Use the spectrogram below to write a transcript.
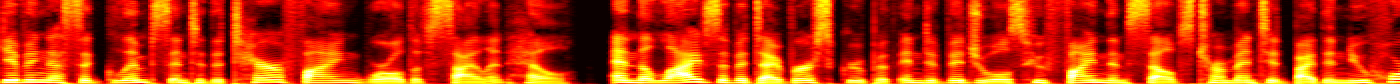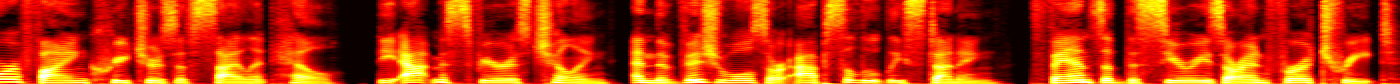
giving us a glimpse into the terrifying world of Silent Hill and the lives of a diverse group of individuals who find themselves tormented by the new horrifying creatures of Silent Hill. The atmosphere is chilling, and the visuals are absolutely stunning. Fans of the series are in for a treat.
